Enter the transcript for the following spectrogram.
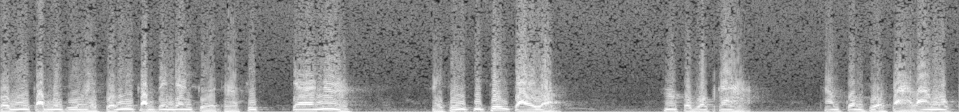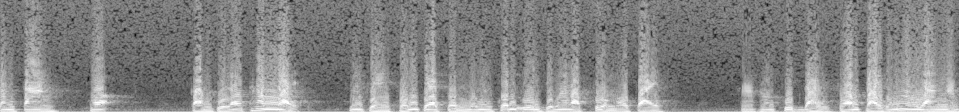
ตนมีกรรมเป็นผู้ให้ผลมีกรรมเป็นแดนเกิดหาพิจารณาให้ถึงจิตถึงใจแล้วห้ากับบกล้า ทำกลมเสื่อสาลามกต่างๆ เพราะกรรมที่เราทำไว้ไม่เสียผลแก่ตนมันคนอื่นที่มารับส่วงเอาไปหาเขาคิดได้ซ้อมใจของเราอย่างนั้น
